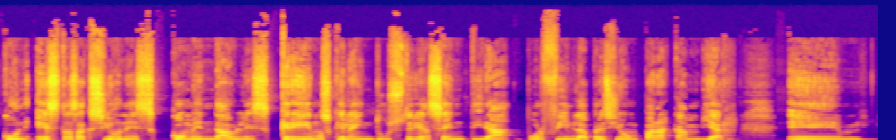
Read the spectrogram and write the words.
Con estas acciones comendables, creemos que la industria sentirá por fin la presión para cambiar. Em,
